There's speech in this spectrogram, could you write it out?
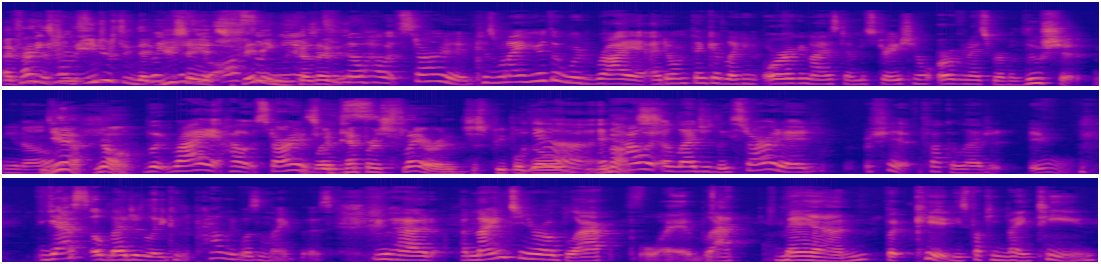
I find this really interesting that you because say it's fitting because I've know how it started. Because when I hear the word riot, I don't think of like an organized demonstration or organized revolution. You know? yeah, no. But riot, how it started It's was when tempers flare and just people go yeah, and nuts. how it allegedly started. Shit, fuck alleged. Yes, allegedly, because it probably wasn't like this. You had a 19 year old black boy, black man, but kid, he's fucking 19,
